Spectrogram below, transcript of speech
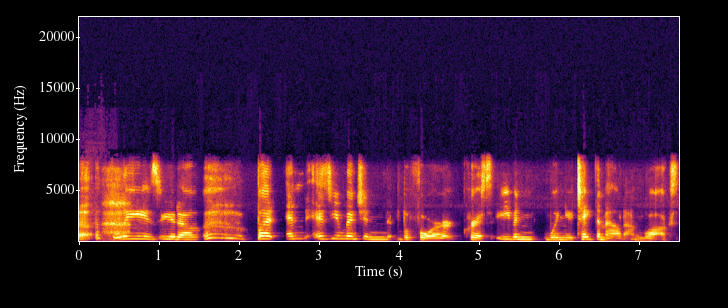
please, you know. But, and as you mentioned before, Chris, even when you take them out on walks,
